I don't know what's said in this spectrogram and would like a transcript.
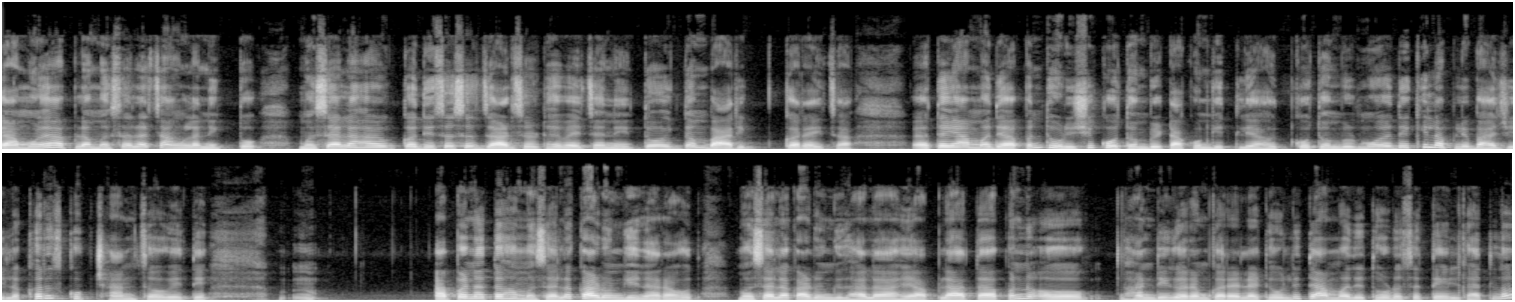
त्यामुळे आपला मसाला चांगला निघतो. मसाला हा कधीच असं जाडसर ठेवायचा नाही. तो एकदम बारीक करायचा. आता यामध्ये आपण थोडीशी कोथिंबीर टाकून घेतली आहोत. कोथिंबीरमुळे देखील आपली भाजीला खरंच खूप छान चव येते. आपण आता हा मसाला काढून घेणार आहोत. मसाला काढून झाला आहे आपला. आता आपण हंडी गरम करायला ठेवली. त्यामध्ये थोडंसं तेल घातलं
